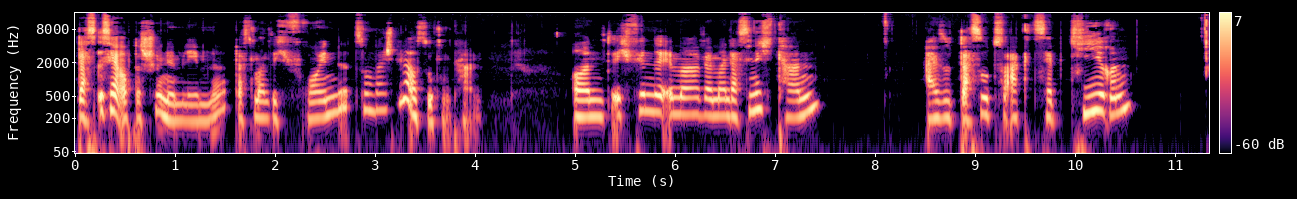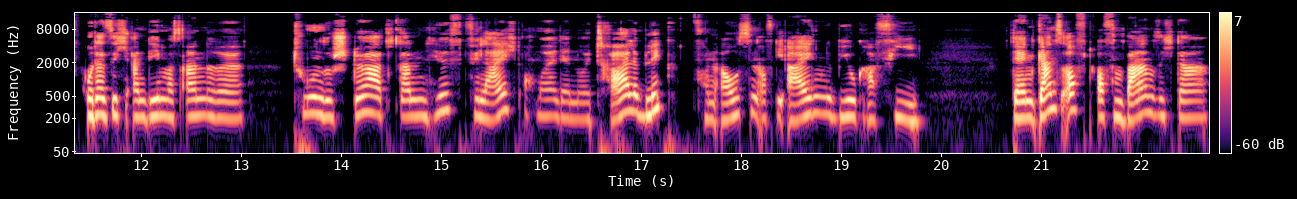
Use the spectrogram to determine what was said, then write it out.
das ist ja auch das Schöne im Leben, ne? dass man sich Freunde zum Beispiel aussuchen kann. Und ich finde immer, wenn man das nicht kann, also das so zu akzeptieren oder sich an dem, was andere tun, so stört, dann hilft vielleicht auch mal der neutrale Blick von außen auf die eigene Biografie. Denn ganz oft offenbaren sich da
